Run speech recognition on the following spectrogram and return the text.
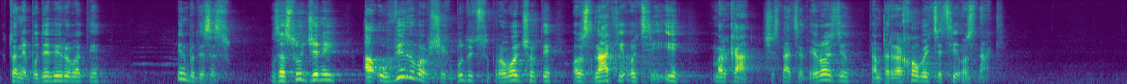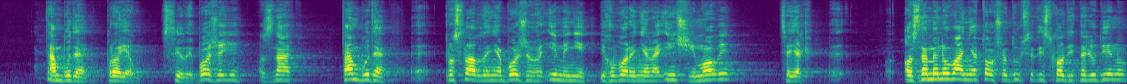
Хто не буде вірувати, він буде засуджений, а у вірувавших будуть супроводжувати ознаки оці. І Марка, 16 розділ, там перераховуються ці ознаки. Там буде прояв сили Божої, ознак, там буде прославлення Божого імені і говорення на іншій мові. Це як е, ознаменування того, що Дух Святий сходить на людину.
